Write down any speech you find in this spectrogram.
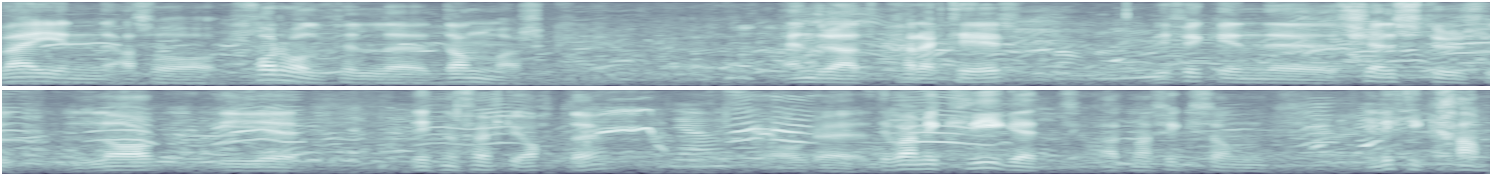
vägen, alltså förhåll till eh, Danmark. eh, Ändrat karaktär. Vi fick en eh, självstyrelselag i eh, 1948 Ja. och eh, det var med kriget att man fick som en riktig kamp.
